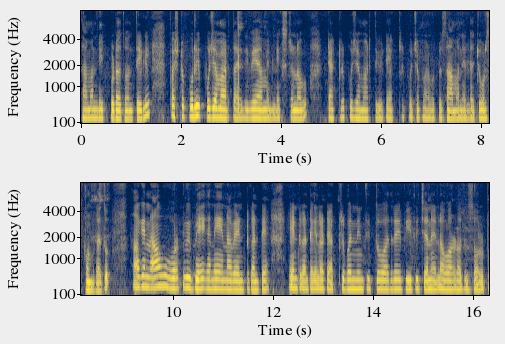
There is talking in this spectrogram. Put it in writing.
ಸಾಮಾನು ಇಟ್ಬಿಡೋದು ಅಂತೇಳಿ ಫಸ್ಟು ಕುರಿಗೆ ಪೂಜೆ ಮಾಡ್ತಾಯಿದ್ದೀವಿ ಆಮೇಲೆ ನೆಕ್ಸ್ಟ್ ನಾವು ಟ್ಯಾಕ್ಟ್ರಿ ಪೂಜೆ ಮಾಡ್ತೀವಿ. ಟ್ಯಾಕ್ಟ್ರಿ ಪೂಜೆ ಮಾಡಿಬಿಟ್ಟು ಸಾಮಾನೆಲ್ಲ ಜೋಡಿಸ್ಕೊಂಬಿಡೋದು ಹಾಗೆ ನಾವು ಹೊರಟ್ವಿ ಬೇಗನೆ. ನಾವು ಎಂಟು ಗಂಟೆ, ಎಂಟು ಗಂಟೆಗೆಲ್ಲ ಟ್ಯಾಕ್ಟ್ರಿ ಬಂದು ನಿಂತಿತ್ತು. ಆದರೆ ಬೀದಿ ಜನ ಎಲ್ಲ ಹೊರಡೋದು ಸ್ವಲ್ಪ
